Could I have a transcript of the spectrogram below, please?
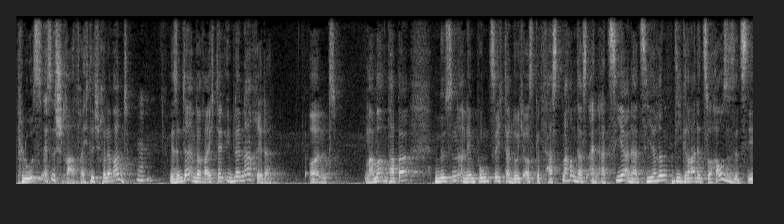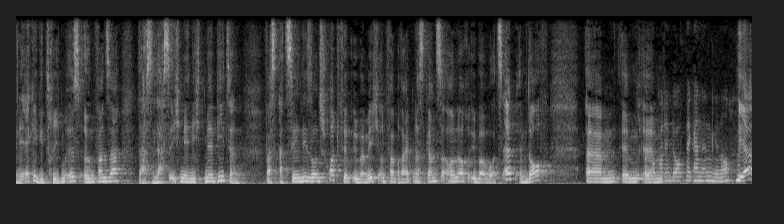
Plus, es ist strafrechtlich relevant. Wir sind da im Bereich der üblen Nachrede. Und Mama und Papa müssen an dem Punkt sich dann durchaus gefasst machen, dass ein Erzieher, eine Erzieherin, die gerade zu Hause sitzt, die in die Ecke getrieben ist, irgendwann sagt, das lasse ich mir nicht mehr bieten. Was erzählen die so einen Schrott über mich und verbreiten das Ganze auch noch über WhatsApp im Dorf? Ähm, im, Ich auch ähm, gerade den Dorfbäcker nennen, genau. ja,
